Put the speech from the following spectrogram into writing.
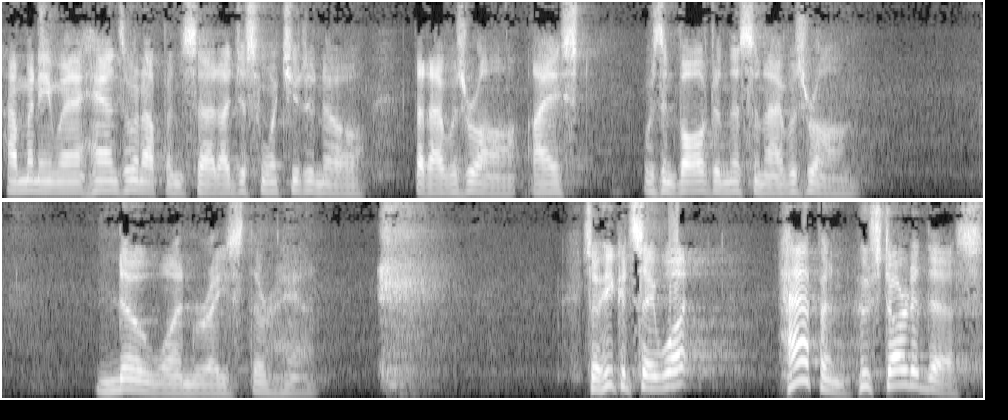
How many hands went up and said, I just want you to know that I was wrong. I was involved in this and I was wrong. No one raised their hand. So he could say, What happened? Who started this?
